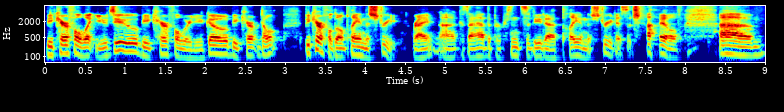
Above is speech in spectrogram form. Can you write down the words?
be careful what you do be careful where you go be careful don't be careful don't play in the street right? Because uh, i had the propensity to play in the street as a child. Um,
